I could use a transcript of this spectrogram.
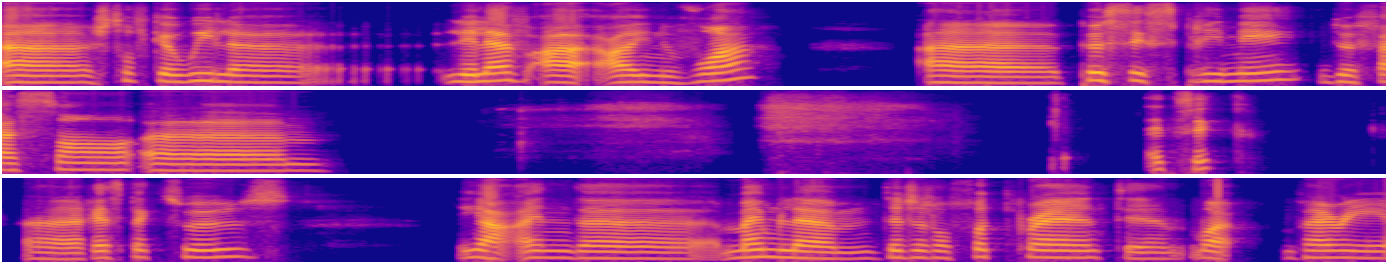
je trouve que oui, l'élève a, une voix, peut s'exprimer de façon éthique, respectueuse, Yeah, and uh, même le digital footprint, et, ouais, very.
